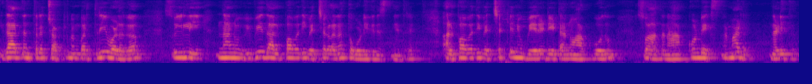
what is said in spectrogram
ಇದಾದ ನಂತರ ಚಾಪ್ಟರ್ ನಂಬರ್ ತ್ರೀ ಒಳಗೆ ಸೊ ಇಲ್ಲಿ ನಾನು ವಿವಿಧ ಅಲ್ಪಾವಧಿ ವೆಚ್ಚಗಳನ್ನು ತೊಗೊಂಡಿದ್ದೀನಿ ಸ್ನೇಹಿತರೆ. ಅಲ್ಪಾವಧಿ ವೆಚ್ಚಕ್ಕೆ ನೀವು ಬೇರೆ ಡೇಟಾನು ಹಾಕ್ಬೋದು. ಸೊ ಅದನ್ನು ಹಾಕ್ಕೊಂಡು ಎಕ್ಸ್ಪ್ಲೇನ್ ಮಾಡಿರಿ. ನಡೀತದೆ.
